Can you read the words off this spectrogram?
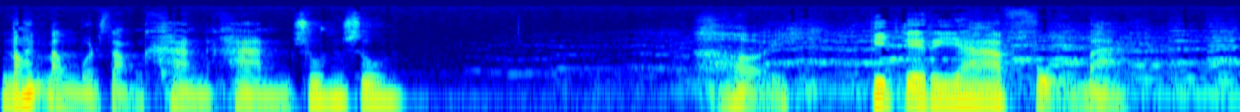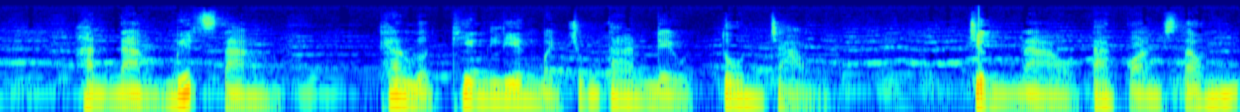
nói bằng một giọng khàn khàn run run. Hỡi, Kiteria phụ bà, hẳn nàng biết rằng, theo luật thiêng liêng mà chúng ta đều tôn trọng, chừng nào ta còn sống,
